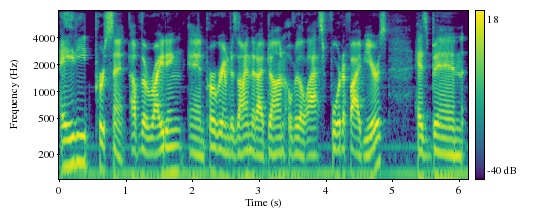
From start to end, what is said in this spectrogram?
80% of the writing and program design that I've done over the last four to five years has been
